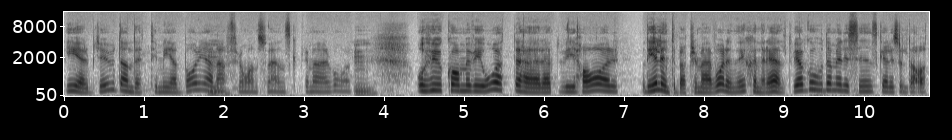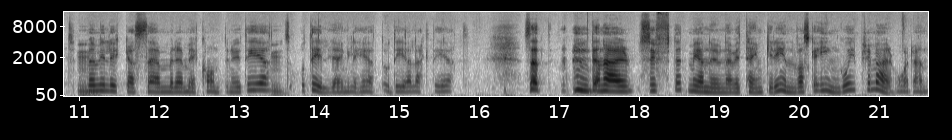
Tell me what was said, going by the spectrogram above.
erbjudandet till medborgarna Mm. från svensk primärvård? Mm. Och hur kommer vi åt det här att vi har, och det gäller inte bara primärvården, det är generellt, vi har goda medicinska resultat Mm. men vi lyckas sämre med kontinuitet Mm. och tillgänglighet och delaktighet. Så att den här syftet med nu när vi tänker in vad ska ingå i primärvården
